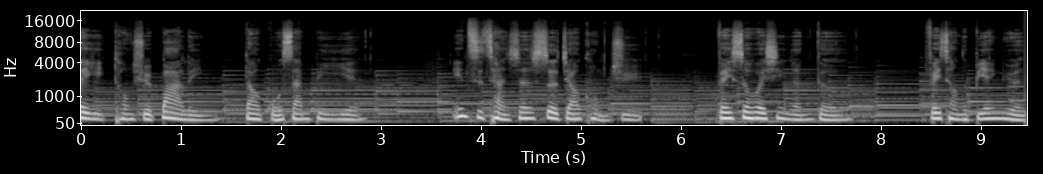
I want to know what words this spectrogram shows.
被同学霸凌到国三毕业，因此产生社交恐惧、非社会性人格，非常的边缘，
